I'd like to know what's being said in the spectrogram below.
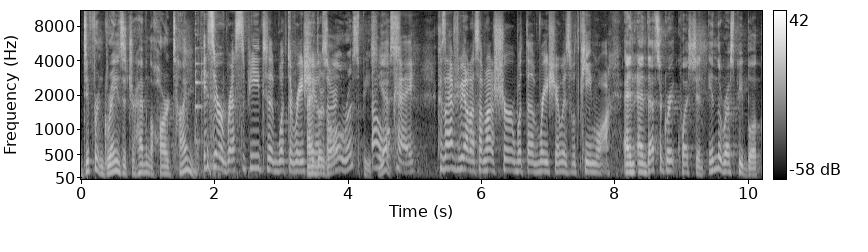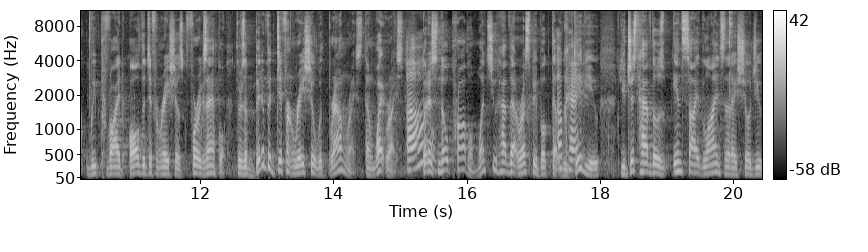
different grains that you're having a hard time with. Is there a recipe to what the ratios And there's are? all recipes, oh, yes. okay. Because I have to be honest, I'm not sure what the ratio is with quinoa. And, and that's a great question. In the recipe book, we provide all the different ratios. For example, there's a bit of a different ratio with brown rice than white rice. Oh. But it's Oh. no problem. Once you have that recipe book that Okay. we give you, you just have those inside lines that I showed you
